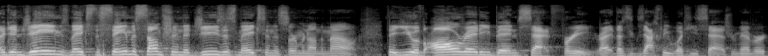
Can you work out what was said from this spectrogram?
Again, James makes the same assumption that Jesus makes in the Sermon on the Mount that you have already been set free, right? That's exactly what he says. Remember,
